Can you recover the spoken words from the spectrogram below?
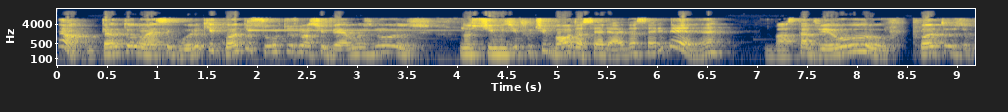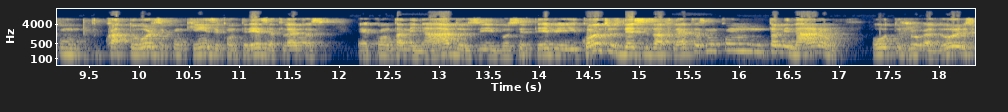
Não, tanto não é seguro que quantos surtos nós tivemos nos, nos times de futebol da Série A e da Série B, né? Basta ver o, quantos com 14, com 15, com 13 atletas é, contaminados e você teve. E quantos desses atletas não contaminaram outros jogadores?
